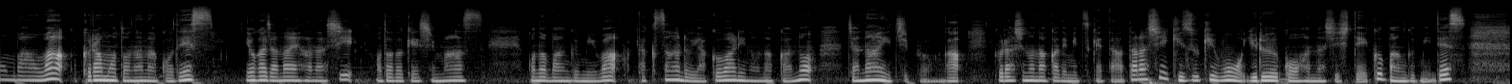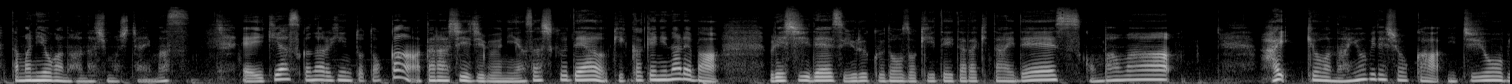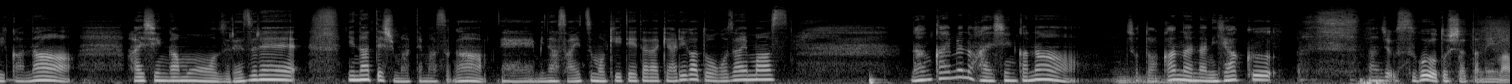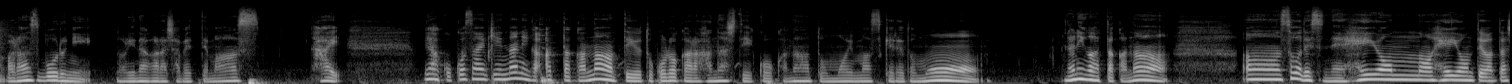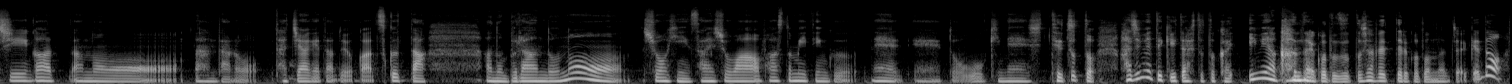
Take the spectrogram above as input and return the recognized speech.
こんばんは倉本々子です。ヨガじゃない話お届けします。この番組はたくさんある役割の中のじゃない自分が暮らしの中で見つけた新しい気づきをゆるーくお話ししていく番組です。たまにヨガの話もしちゃいます。えー、生きやすくなるヒントとか新しい自分に優しく出会うきっかけになれば嬉しいです。ゆるくどうぞ聞いていただきたいです。こんばんは。はい今日は何曜日でしょうか？日曜日かな？配信がもうズレズレになってしまってますが、えー、皆さんいつも聞いていただきありがとうございます。何回目の配信かな？ちょっとわかんないな。200何十すごい落としちゃったね今。バランスボールに乗りながら喋ってます。はい。いやここ最近何があったかなっていうところから話していこうかなと思いますけれども。何があったかな？そうですね。平穏の平穏って私があのなんだろう立ち上げたというか作ったあのブランドの商品最初はファーストミーティングねえっ、ー、とを記念してちょっと初めて聞いた人とか意味わかんないことずっと喋ってることになっちゃうけど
